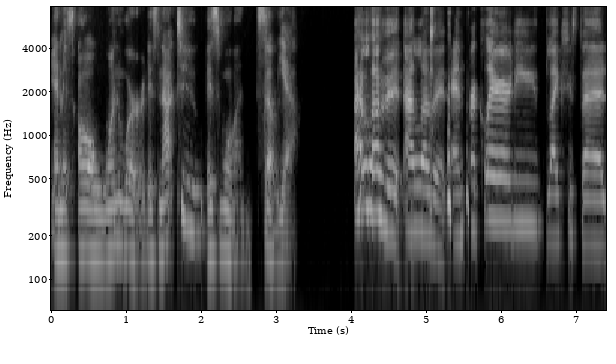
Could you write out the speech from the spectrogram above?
and it's all one word. It's not two, it's one. So, yeah. I love it. I love it. And for clarity, like she said,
